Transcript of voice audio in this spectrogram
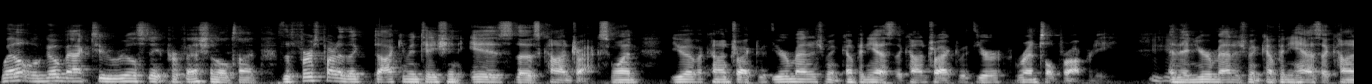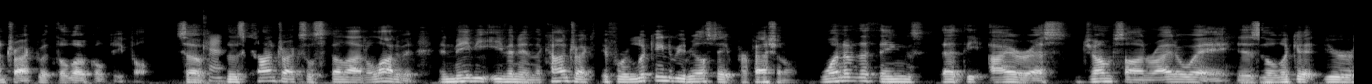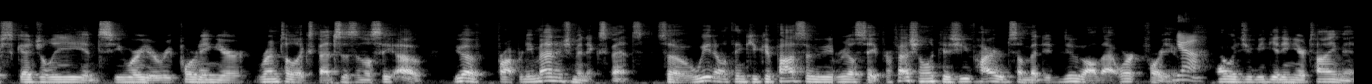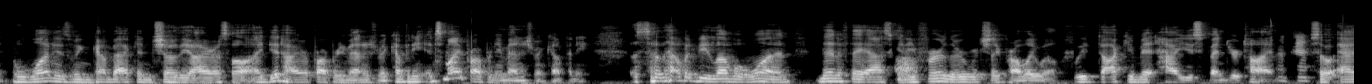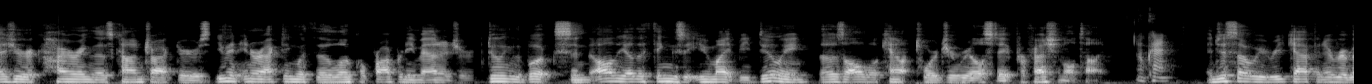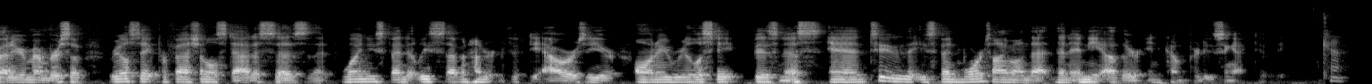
Well, we'll go back to real estate professional time. The first part of the documentation is those contracts. When you have a contract with your management company has the contract with your rental property. Mm-hmm. And then your management company has a contract with the local people. So okay. those contracts will spell out a lot of it. And maybe even in the contract, if we're looking to be a real estate professional, one of the things that the IRS jumps on right away is they'll look at your Schedule E and see where you're reporting your rental expenses and they'll see, oh, you have property management expense. So we don't think you could possibly be a real estate professional because you've hired somebody to do all that work for you. Yeah. How would you be getting your time in? Well, one is we can come back and show the IRS, well, I did hire a property management company. It's my property management company. So that would be level one. Then if they ask any further, which they probably will, we document how you spend your time. Okay. So as you're hiring those contractors, even interacting with the local property manager, doing the books and all the other things that you might be doing, those all will count towards your real estate professional time. Okay. And just so we recap and everybody remembers, so real estate professional status says that one, you spend at least 750 hours a year on a real estate business, and two, that you spend more time on that than any other income producing activity. Okay.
